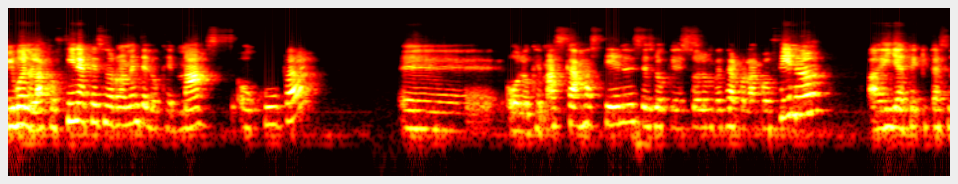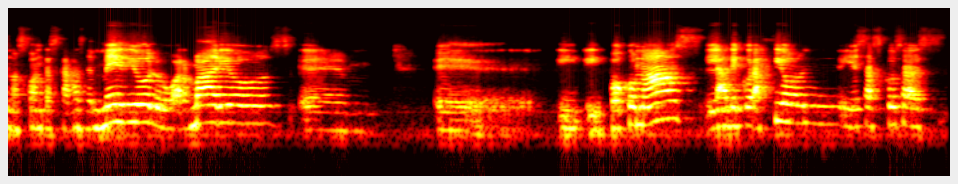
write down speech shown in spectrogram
y, bueno, la cocina, que es normalmente lo que más ocupa, eh, o lo que más cajas tienes, es lo que suelo empezar por la cocina. Ahí ya te quitas unas cuantas cajas de en medio, luego armarios. Em, eh, y, poco más. La decoración y esas cosas,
